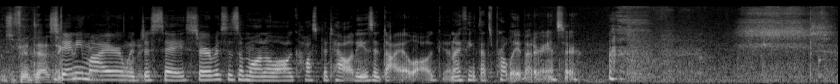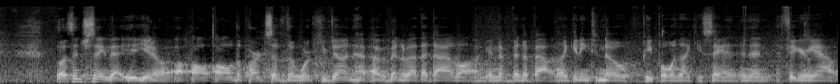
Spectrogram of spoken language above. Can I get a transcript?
It's a fantastic. Danny Meyer would just say, "Service is a monologue, hospitality is a dialogue," and I think that's probably a better answer. Well, it's interesting that you know all, all the parts of the work you've done have been about that dialogue and have been about like getting to know people and like you say, and then figuring out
